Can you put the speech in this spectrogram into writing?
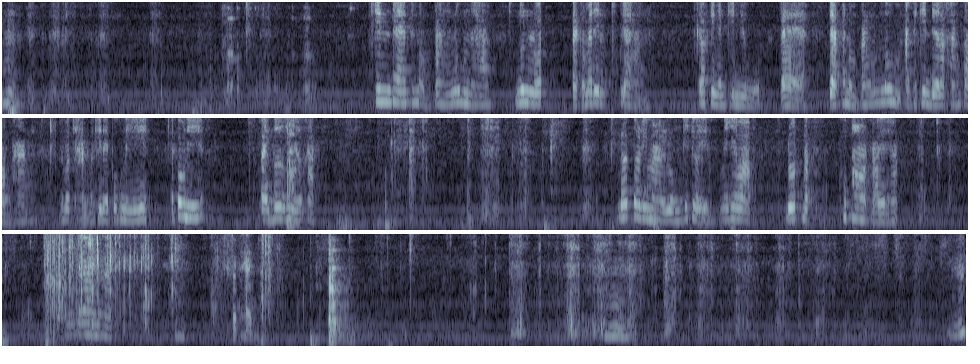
อืม กินแทนขนมปังนุ่มนะคะนุ่นรสแต่ก็ไม่ได้ทุกอย่าง ก็กินยังกินอยู่ แต่แต่ขนมปังนุ่มๆอาจจะกินเดือนละครั้งสองครั้งแล้วมาฉันมากินในพวกนี้ไอ้พวกนี้ไฟเบอร์เยอะค่ะลดปริมาณลงเฉยๆไม่ใช่ว่าลดแบบคุกพาไปฮะไม่ได้นะคะกระแผ่นอืมอืม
